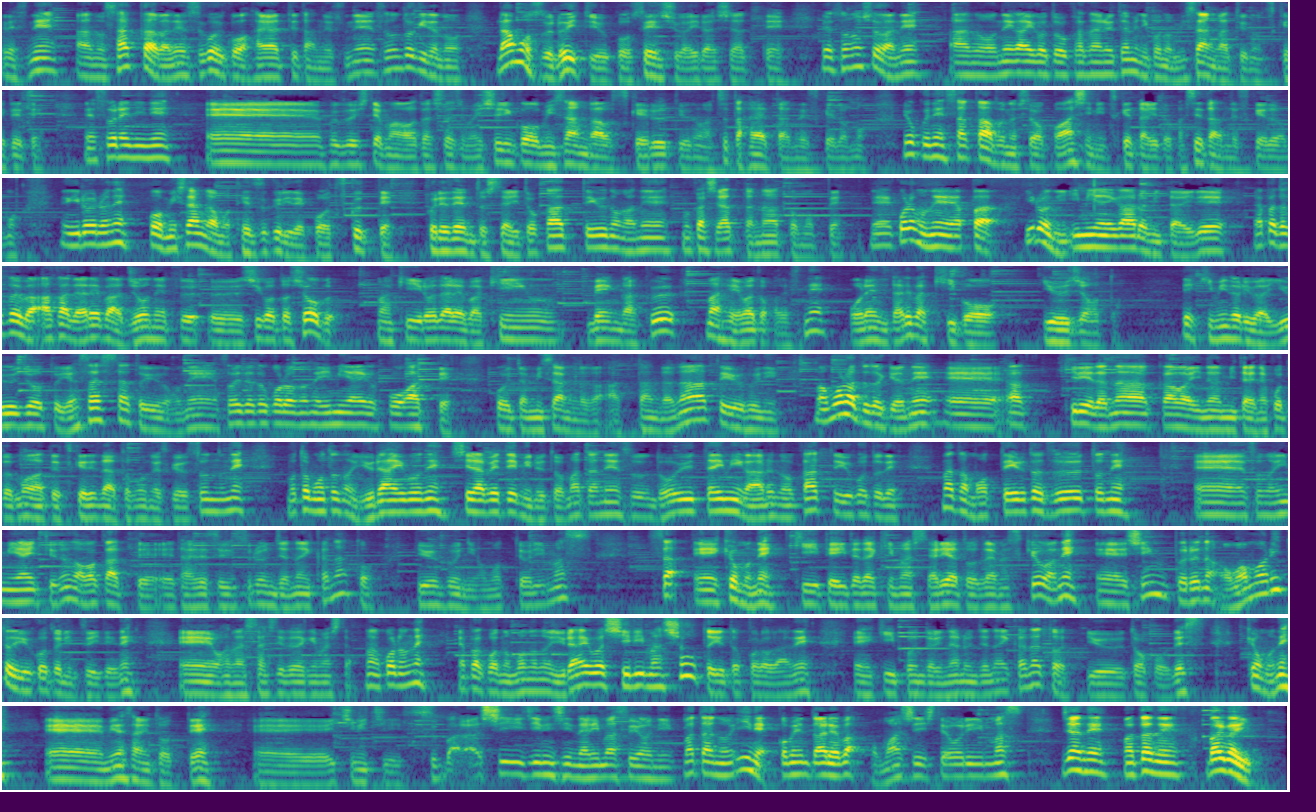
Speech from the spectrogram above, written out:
ですね。あのサッカーがねすごいこう流行ってたんですね。その時でのラモス・ルイというこう選手がいらっしゃってでその人がねあの願い事を叶えるためにこのミサンガっていうのをつけててでそれにね、えー付随してまあ私たちも一緒にこうミサンガをつけるっていうのがちょっと流行ったんですけどもよくねサッカー部の人はこう足につけたりとかしてたんですけれどもいろいろねこうミサンガも手作りでこう作ってプレゼントしたりとかっていうのがね昔あったなと思って。でこれもねやっぱ色に意味合いがあるみたいでやっぱ例えば赤であれば情熱仕事勝負、まあ、黄色であれば金運勉学、まあ、平和とかですね。オレンジであれば希望友情と。で黄緑は友情と優しさというのもねそういったところのね意味合いがこうあってこういったミサンガがあったんだなというふうに、まあ、もらった時はね、えーあ綺麗だな可愛いなみたいなこともらってつけてたと思うんですけどそのねもともとの由来をね調べてみるとまたねそのどういった意味があるのかということでまた持っているとずっとねえーその意味合いっていうのが分かって、えー大切にするんじゃないかなというふうに思っております。さあ、えー今日もね、聞いていただきましてありがとうございます。今日はね、えーシンプルなお守りということについてね、えーお話しさせていただきました。まあ、このね、やっぱこのものの由来を知りましょうというところがね、えキーポイントになるんじゃないかなというところです。今日もね、え皆さんにとって、えー一日素晴らしい一日になりますように、またあの、いいね、コメントあればお待ちしております。じゃあね、またね、バイバイ。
